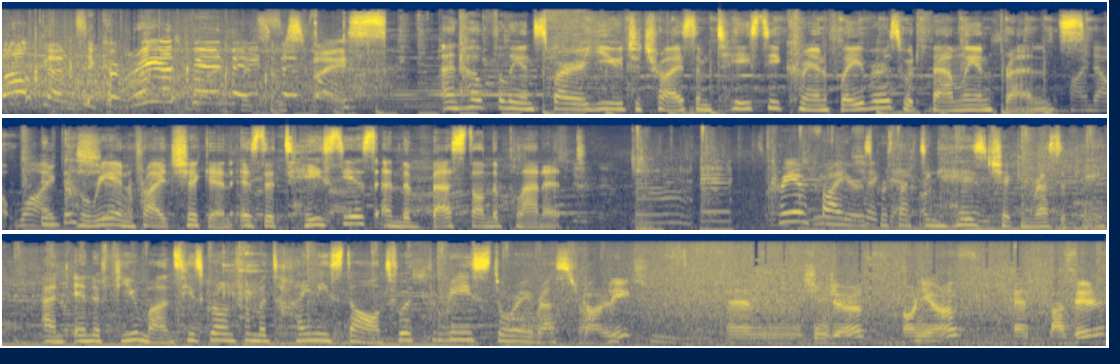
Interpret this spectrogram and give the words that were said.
Welcome to Korean Food Made some spice. And hopefully inspire you to try some tasty Korean flavors with family and friends. Find out why Korean fried chicken is the tastiest and the best on the planet. Korean fried Years chicken. perfecting his chicken recipe, and in a few months, he's grown from a tiny stall to a three-story restaurant. garlic and ginger, onion, and basil,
